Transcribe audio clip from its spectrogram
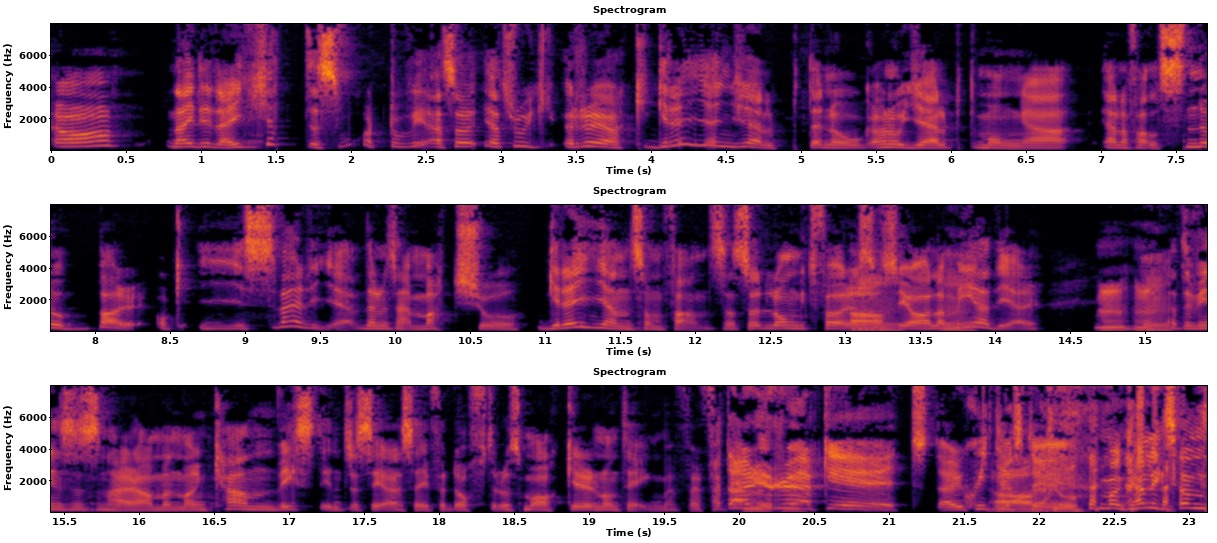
Ja, nej det där är jättesvårt. att Alltså, jag tror rökgrejen hjälpte nog, har nog hjälpt många, i alla fall snubbar, och i Sverige, den här macho-grejen som fanns, alltså långt före Ja. sociala Mm. medier. Mm, mm. Mm. Att det finns en sån här, ja men man kan visst intressera sig för dofter och smaker eller någonting, men för, för att det här är Mm. rökigt! Det här är Ja, skithäftigt! man kan liksom,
